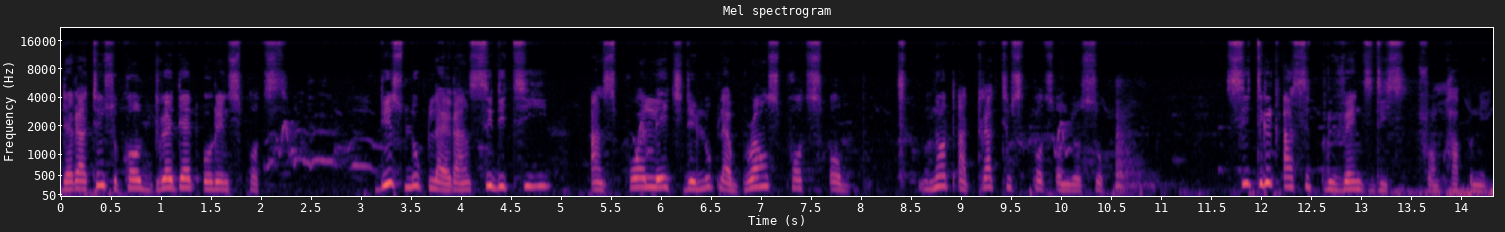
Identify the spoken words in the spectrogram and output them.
There are things we call dreaded orange spots These look like rancidity and spoilage. They look like brown spots or not attractive spots on your soap. Citric acid prevents this from happening.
